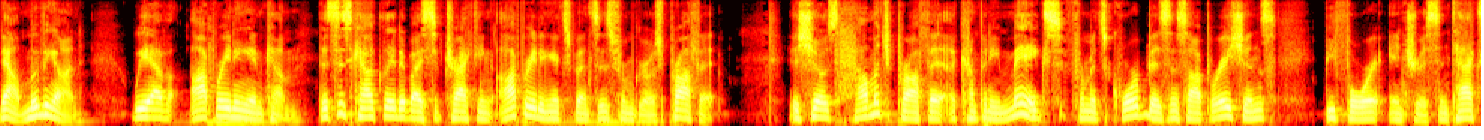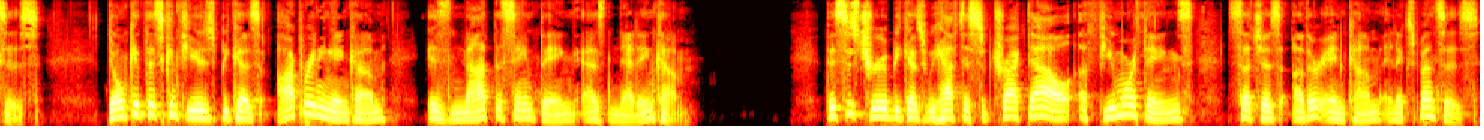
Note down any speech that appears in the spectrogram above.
Now, moving on, we have operating income. This is calculated by subtracting operating expenses from gross profit. It shows how much profit a company makes from its core business operations before interest and taxes. Don't get this confused because operating income is not the same thing as net income. This is true because we have to subtract out a few more things, such as other income and expenses.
